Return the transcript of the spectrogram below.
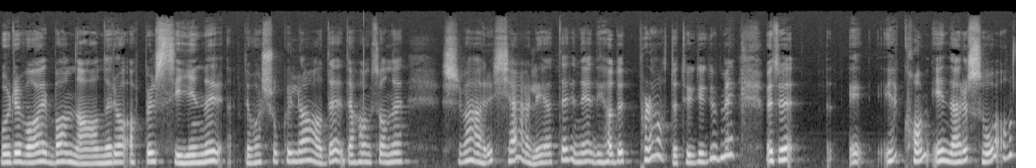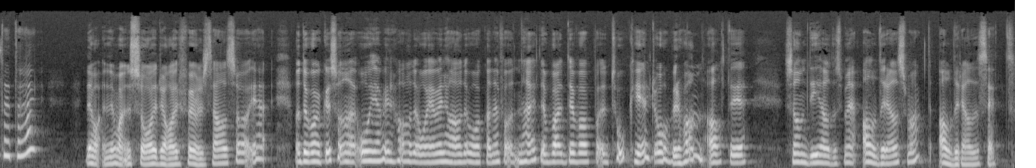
hvor det var bananer og appelsiner. Det var sjokolade. Det hang sånne svære kjærligheter ned. De hadde et platetyggegummi. Vet du, jeg kom inn der og så alt dette her. Det var, det var en så rar følelse, altså. Jeg, og det var ikke sånn at 'Å, jeg vil ha det. Å, jeg vil ha det. Å, kan jeg få det?' Nei, det, var, det var, tok helt overhånd, alt det som de hadde som jeg aldri hadde smakt, aldri hadde sett.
